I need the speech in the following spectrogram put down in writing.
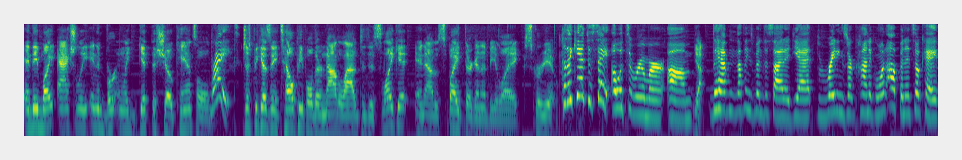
and they might actually inadvertently get the show canceled. Right. Just because they tell people they're not allowed to dislike it, and out of spite, they're going to be like, "Screw you." Because they can't just say, "Oh, it's a rumor." Um, Yeah. They haven't. Nothing's been decided yet. The ratings are kind of going up, and it's okay.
